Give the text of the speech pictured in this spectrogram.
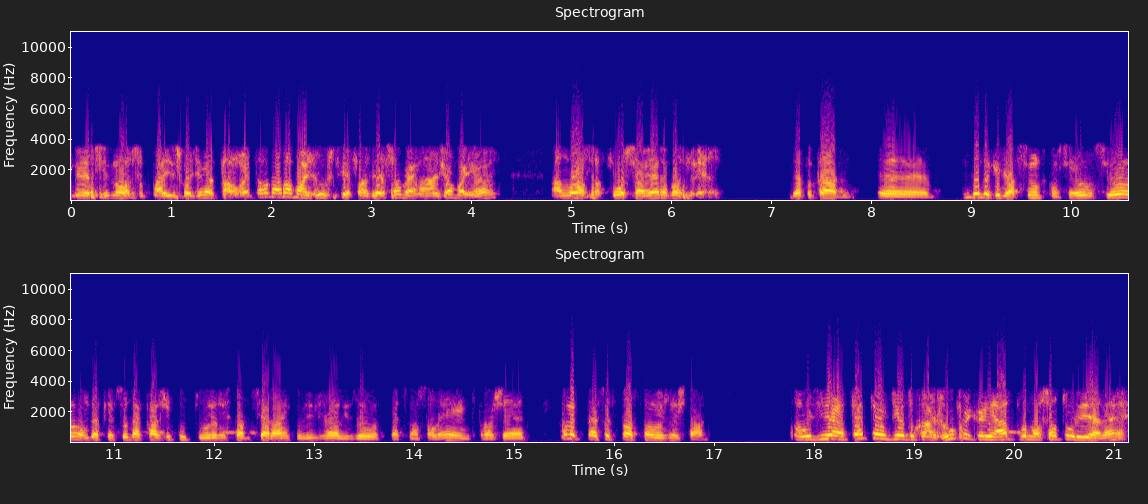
Nesse nosso país continental. Então nada mais justo que fazer essa homenagem amanhã à nossa Força Aérea Brasileira. Deputado, é, mudando aqui de assunto com o senhor, o senhor é um defensor da Casa de Cultura no estado do Ceará, inclusive realizou sessão solene, projetos. Como é que está essa situação hoje no estado? O dia, até tem o dia do Caju, foi criado por nossa autoria, né?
